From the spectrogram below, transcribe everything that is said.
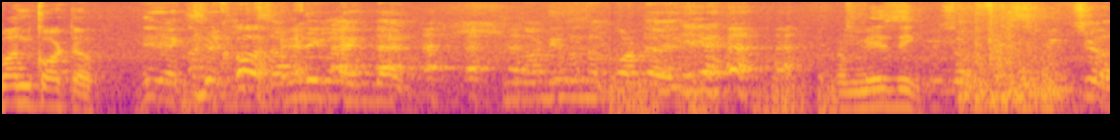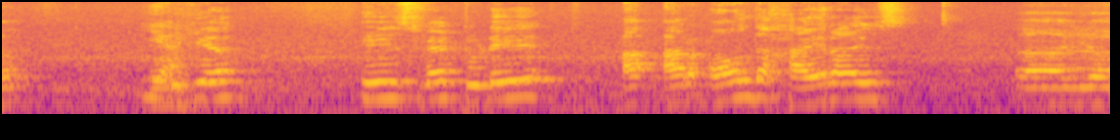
one quarter. Exactly, something like that. Not even a quarter. I think. Amazing. So this picture Yeah. over here is where today are, are all the high-rise. Uh, your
